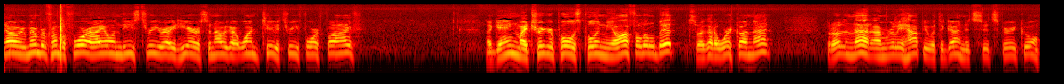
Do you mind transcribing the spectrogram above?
Now remember from before I own these three right here, so now we got one, two, three, four, five. Again, my trigger pull is pulling me off a little bit, so I got to work on that. But other than that, I'm really happy with the gun. It's it's very cool.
